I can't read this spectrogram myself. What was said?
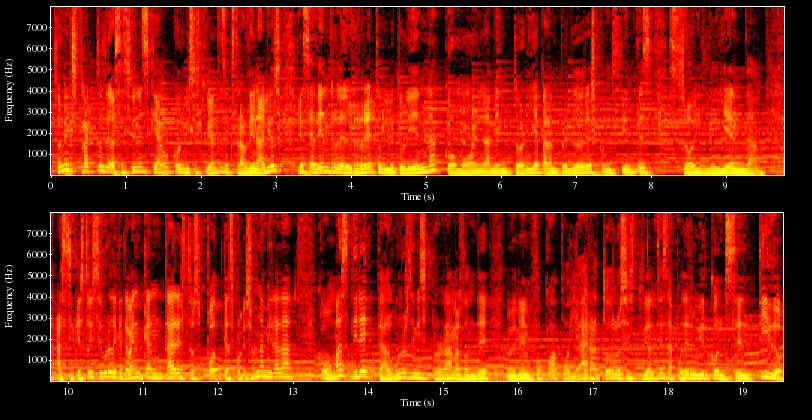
Son extractos de las sesiones que hago con mis estudiantes extraordinarios, ya sea dentro del reto Vive tu leyenda, como en la mentoría para emprendedores conscientes Soy leyenda. Así que estoy seguro de que te va a encantar estos podcasts porque son una mirada como más directa a algunos de mis programas donde, donde me enfoco a apoyar a todos los estudiantes a poder vivir con sentido,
